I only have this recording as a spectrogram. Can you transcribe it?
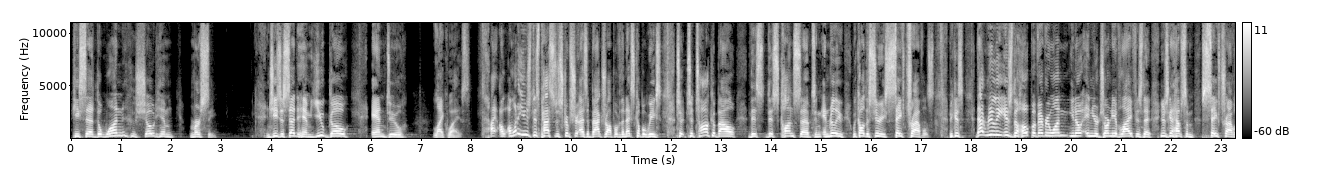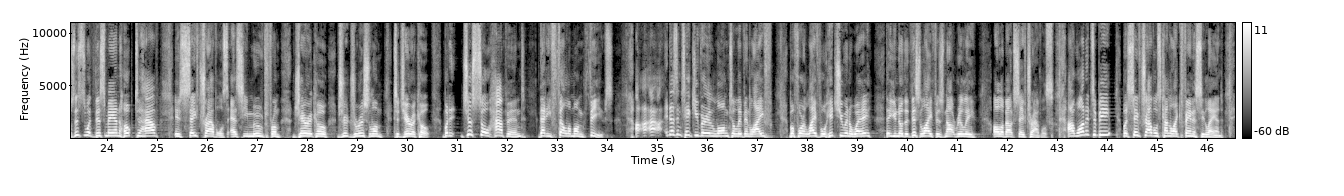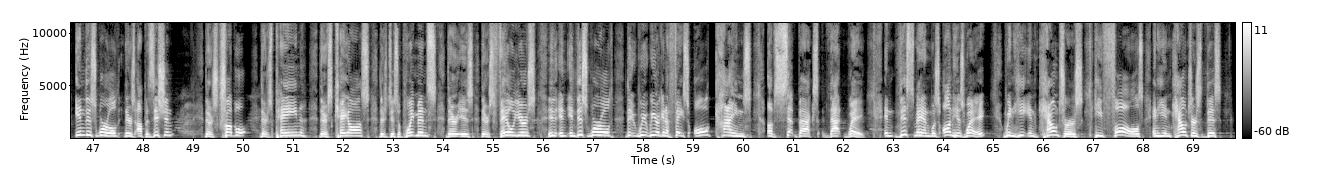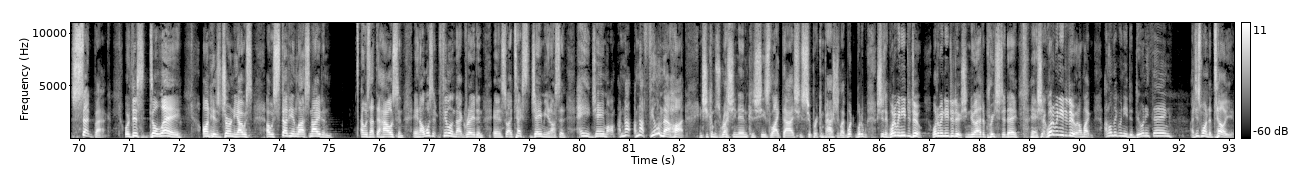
He said, The one who showed him mercy. And Jesus said to him, You go and do likewise. I, I, I want to use this passage of scripture as a backdrop over the next couple weeks to, to talk about this, this concept. And, and really, we call the series Safe Travels because that really is the hope of everyone, you know, in your journey of life is that you're just going to have some safe travels. This is what this man hoped to have is safe travels as he moved from Jericho, Jer- Jerusalem to Jericho. But it just so happened that he fell among thieves. I, I, it doesn't take you very long to live in life before life will hit you in a way that you know that this life is not really all about safe travels. I want it to be, but safe travel is kind of like fantasy land. In this world, there's opposition, there's trouble, there's pain, there's chaos, there's disappointments, there is there's failures. In, in, in this world, we, we are gonna face all kinds of setbacks that way. And this man was on his way when he encounters, he falls and he encounters this setback or this delay on his journey. I was I was studying last night and I was at the house and, and I wasn't feeling that great. And, and so I texted Jamie and I said, Hey, Jamie, I'm not, I'm not feeling that hot. And she comes rushing in because she's like that. She's super compassionate. Like, what, what, do, she's like, what do we need to do? What do we need to do? She knew I had to preach today. And she's like, what do we need to do? And I'm like, I don't think we need to do anything. I just wanted to tell you.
